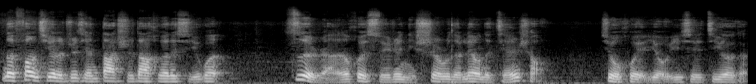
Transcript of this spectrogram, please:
那放弃了之前大吃大喝的习惯。自然会随着你摄入的量的减少，就会有一些饥饿感，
